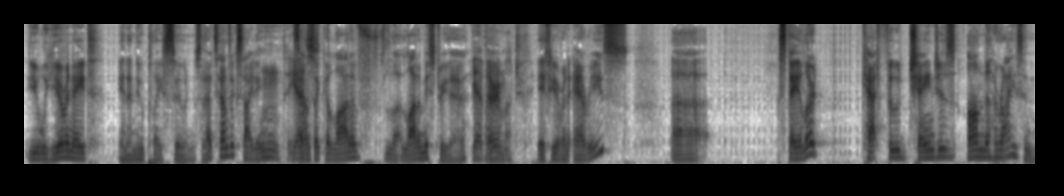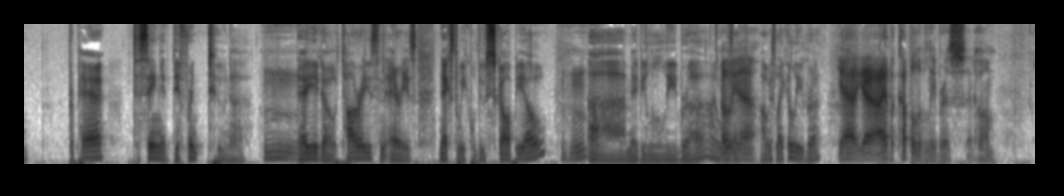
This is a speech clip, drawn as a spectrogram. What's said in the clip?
you will urinate in a new place soon, so that sounds exciting. Mm, It yes. Sounds like a lot of a lot of mystery there. Yeah, very Um, much. if you're an Aries, uh, stay alert. Cat food changes on the horizon. Prepare to sing a different tuna. Mm. There you go, Taurus and Aries. Next week we'll do Scorpio, hmm uh, maybe a little Libra. I always Oh, like, yeah. I always like a Libra. Yeah, yeah. I have a couple of Libras at home.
